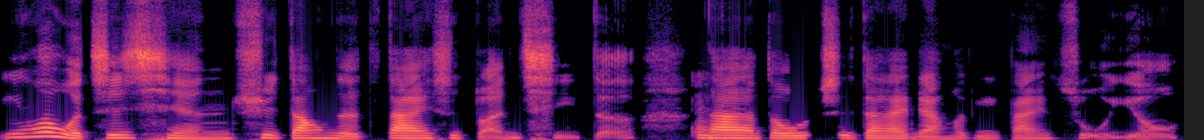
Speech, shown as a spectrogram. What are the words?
因为我之前去当的大概是短期的，那都是大概两个礼拜左右。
